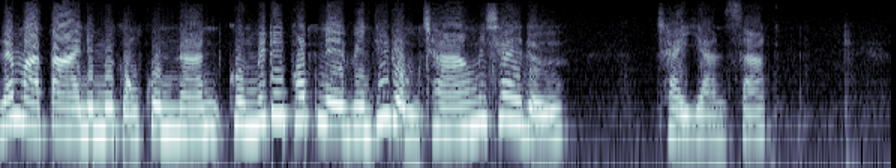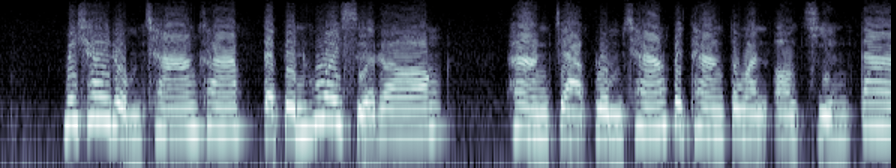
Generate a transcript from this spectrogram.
และมาตายในมือของคุณนั้น คุณไม่ได้พบเนวินที่หล่มช้างไม่ใช่หรือชัยยานซัก ไม่ใช่หล่มช้างครับ แต่เป็นห้วยเสือร้อง ห่างจากกลุ่มช้างไปทางตะวันออกเฉียงใต้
